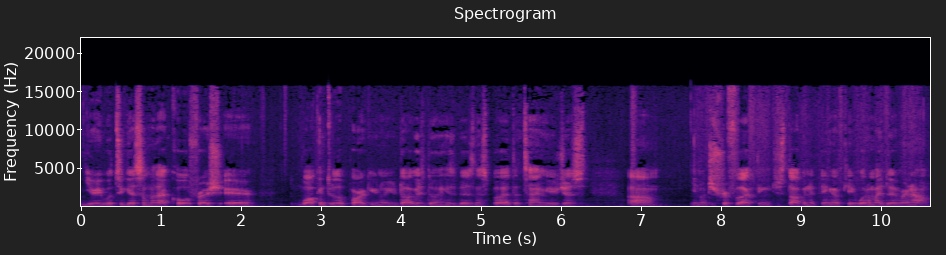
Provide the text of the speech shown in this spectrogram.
you're able to get some of that cold, fresh air. Walking through the park, you know, your dog is doing his business, but at the time you're just, um, you know, just reflecting, just stopping to think, okay, what am I doing right now?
